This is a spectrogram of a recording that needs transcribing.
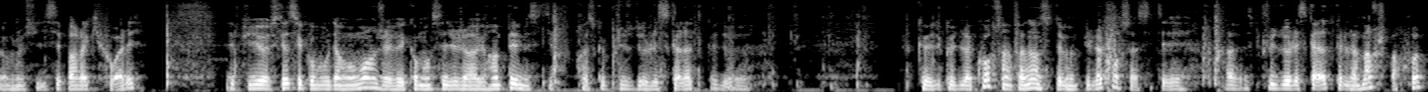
donc je me suis dit c'est par là qu'il faut aller. Et puis euh, ce qu'il y a, c'est qu'au bout d'un moment, j'avais commencé déjà à grimper, mais c'était presque plus de l'escalade que de que, que, de la course. Enfin non, c'était même plus de la course, c'était euh, plus de l'escalade que de la marche parfois,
